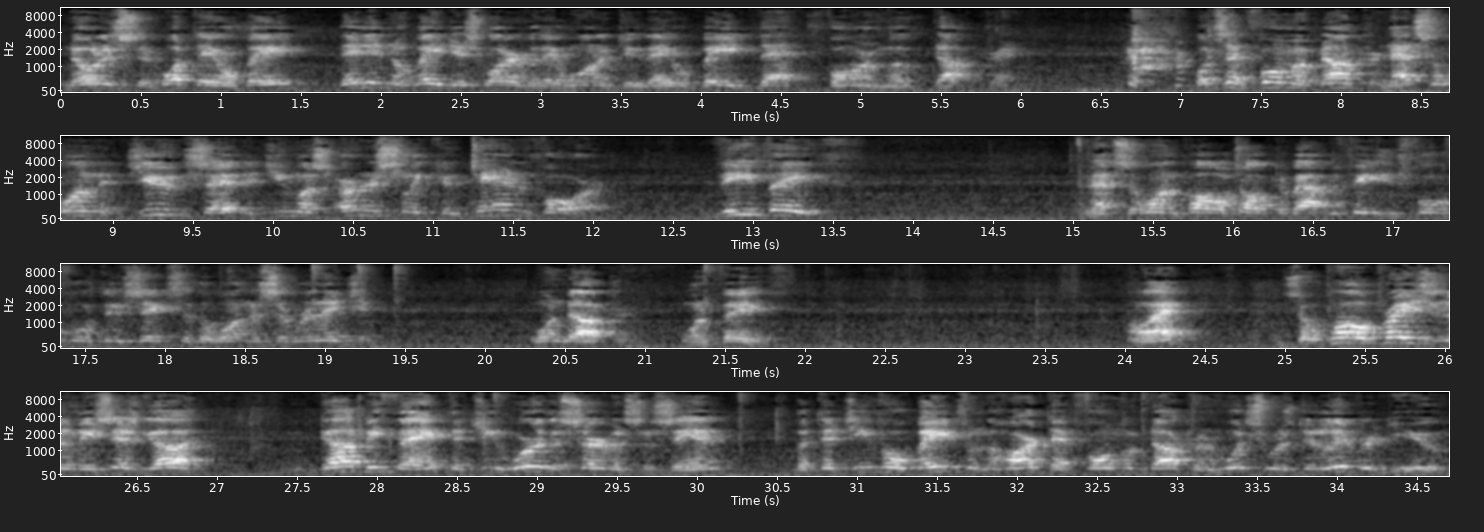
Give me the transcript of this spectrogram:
Notice that what they obeyed, they didn't obey just whatever they wanted to, they obeyed that form of doctrine. What's that form of doctrine? That's the one that Jude said that you must earnestly contend for the faith. And that's the one Paul talked about in Ephesians 4 4 through 6 of the oneness of religion. One doctrine, one faith. All right? So Paul praises him. He says, God, God be thanked that you were the servants of sin, but that you've obeyed from the heart that form of doctrine which was delivered you,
